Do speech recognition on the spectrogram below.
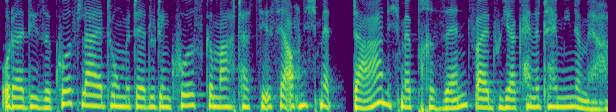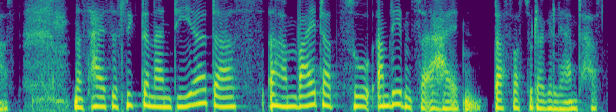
oder diese Kursleitung, mit der du den Kurs gemacht hast, die ist ja auch nicht mehr da, nicht mehr präsent, weil du ja keine Termine mehr hast. Das heißt, es liegt dann an dir, das ähm, weiter zu, am Leben zu erhalten, das, was du da gelernt hast.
